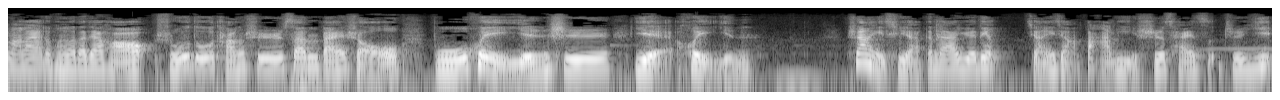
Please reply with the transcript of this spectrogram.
马拉雅的朋友，大家好！熟读唐诗三百首，不会吟诗也会吟。上一期啊，跟大家约定讲一讲大历十才子之一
